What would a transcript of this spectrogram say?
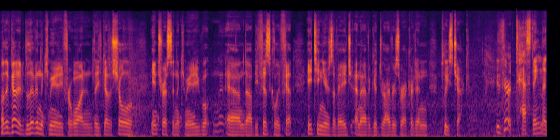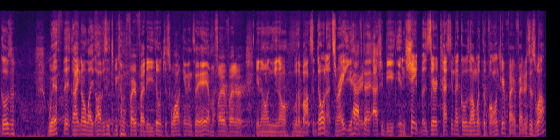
Well, they've got to live in the community for one. They've got to show interest in the community and uh, be physically fit, 18 years of age, and have a good driver's record and police check. Is there a testing that goes with it? I know, like obviously, to become a firefighter, you don't just walk in and say, "Hey, I'm a firefighter," you know, and you know, with a box of donuts, right? You have Right. to actually be in shape. But is there testing that goes on with the volunteer firefighters as well?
